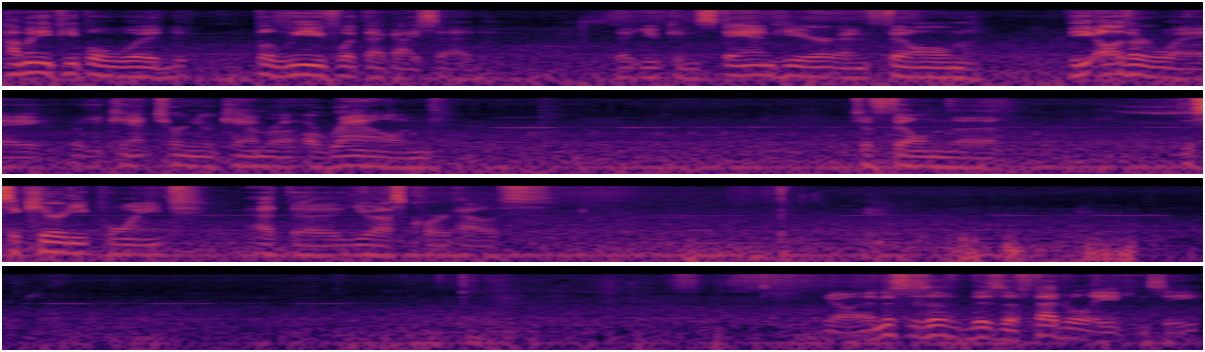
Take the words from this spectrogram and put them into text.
How many people would believe what that guy said? That you can stand here and film the other way, but you can't turn your camera around to film the the security point at the US courthouse. Know, and this is a this is a federal agency,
